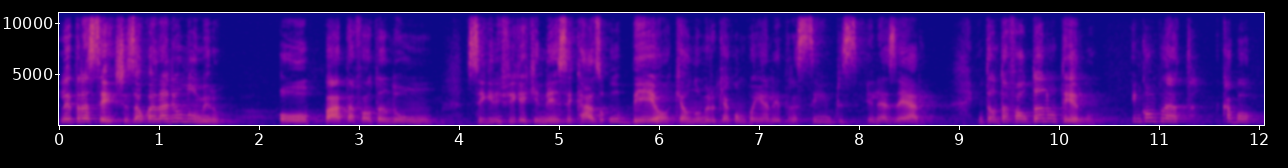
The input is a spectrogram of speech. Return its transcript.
Letra C, x ao quadrado e o número. Opa, tá faltando um. Significa que nesse caso o B, ó, que é o número que acompanha a letra simples, ele é zero. Então tá faltando um termo. Incompleta. Acabou.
